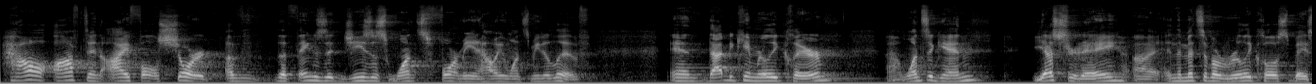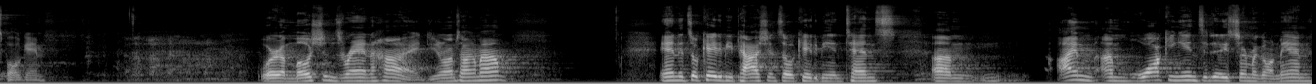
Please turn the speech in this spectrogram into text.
how often I fall short of the things that Jesus wants for me and how he wants me to live. And that became really clear uh, once again yesterday uh, in the midst of a really close baseball game where emotions ran high. Do you know what I'm talking about? And it's okay to be passionate, it's okay to be intense. Um, I'm, I'm walking into today's sermon going, man,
